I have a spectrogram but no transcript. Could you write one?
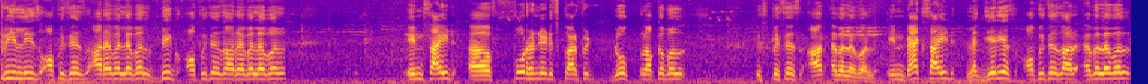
pre-lease offices are available. Big offices are available. Inside uh, 400 square feet block lockable spaces are available. In back side luxurious offices are available.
